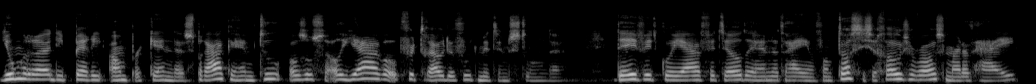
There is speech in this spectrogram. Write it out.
Jongeren die Perry amper kenden, spraken hem toe alsof ze al jaren op vertrouwde voet met hem stonden. David Goya vertelde hem dat hij een fantastische gozer was, maar dat hij,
